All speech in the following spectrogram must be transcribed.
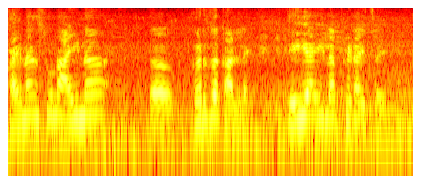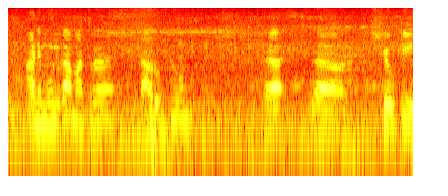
फायनान्सहून आईनं कर्ज काढलं आहे तेही आईला फेडायचं आहे आणि मुलगा मात्र दारू पिऊन शेवटी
